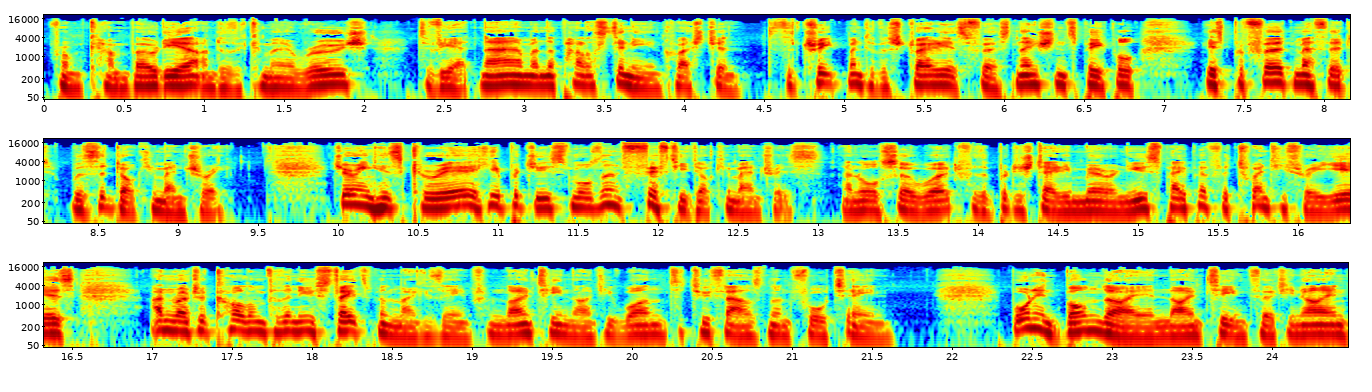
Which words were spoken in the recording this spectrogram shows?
From Cambodia under the Khmer Rouge to Vietnam and the Palestinian question to the treatment of Australia's First Nations people, his preferred method was the documentary. During his career, he produced more than 50 documentaries and also worked for the British Daily Mirror newspaper for 23 years and wrote a column for the New Statesman magazine from 1991 to 2014. Born in Bondi in 1939,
